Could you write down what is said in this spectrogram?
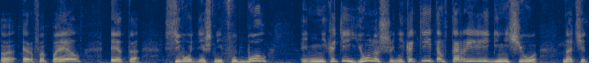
э, РФПЛ. Это сегодняшний футбол, никакие юноши, никакие там вторые лиги, ничего. Значит,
